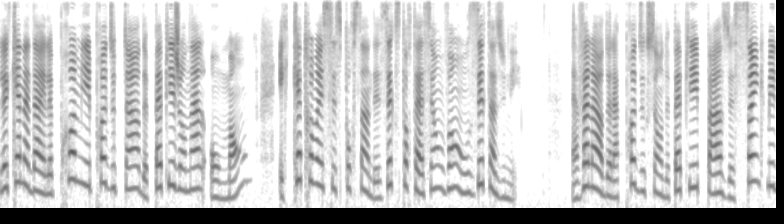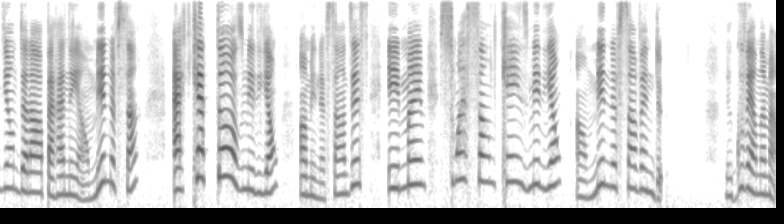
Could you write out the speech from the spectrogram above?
le Canada est le premier producteur de papier journal au monde et 86% des exportations vont aux États-Unis. La valeur de la production de papier passe de 5 millions de dollars par année en 1900 à 14 millions en 1910 et même 75 millions en 1922. Le gouvernement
